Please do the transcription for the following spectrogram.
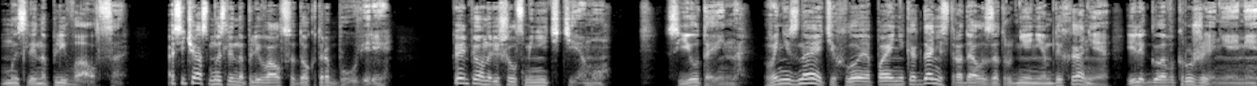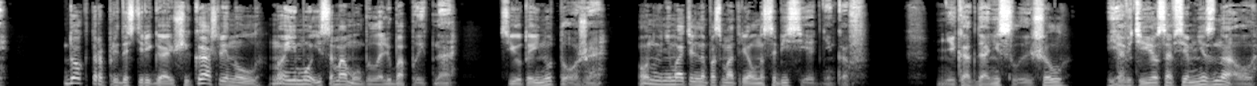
мысленно плевался. А сейчас мысленно плевался доктор Бувери. Кэмпион решил сменить тему — «Сьютейн, вы не знаете, Хлоя Пай никогда не страдала затруднением дыхания или головокружениями?» Доктор предостерегающий кашлянул, но ему и самому было любопытно. Сьютейну тоже. Он внимательно посмотрел на собеседников. «Никогда не слышал. Я ведь ее совсем не знал».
